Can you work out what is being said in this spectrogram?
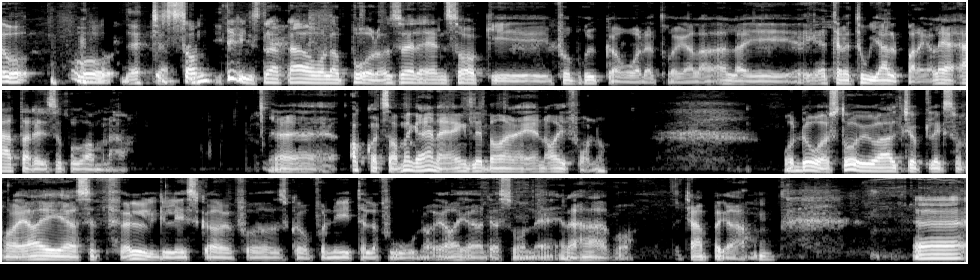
Og, og samtidig som dette holder på, da, så er det en sak i Forbrukerrådet, tror jeg, eller, eller i TV 2 Hjelper deg, eller et av disse programmene her. Eh, akkurat samme greiene, egentlig bare en iPhone. Da. Og da står jo Elkjøp liksom fra ja, ja, selvfølgelig skal du få, skal du få ny telefon, og ja, ja, det er sånn er det her, og kjempegreier. Mm. Eh,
